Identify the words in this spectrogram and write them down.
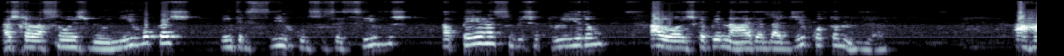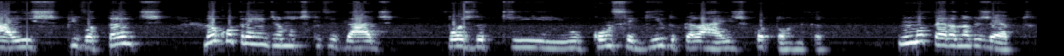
As relações bionívocas entre círculos sucessivos apenas substituíram a lógica binária da dicotomia. A raiz pivotante não compreende a multiplicidade, pois do que o conseguido pela raiz dicotômica. Uma opera no objeto,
